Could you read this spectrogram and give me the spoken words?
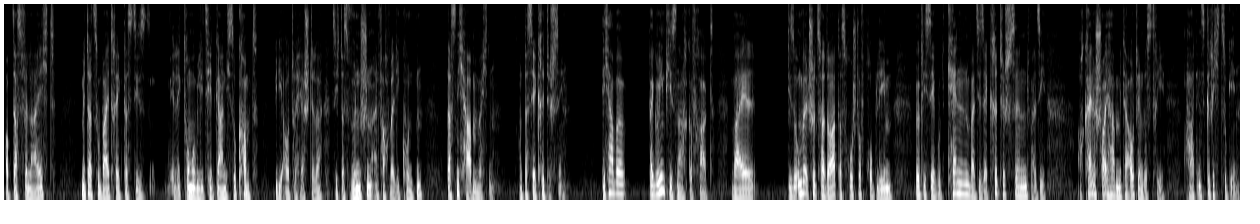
ob das vielleicht mit dazu beiträgt, dass die Elektromobilität gar nicht so kommt, wie die Autohersteller sich das wünschen, einfach weil die Kunden das nicht haben möchten und das sehr kritisch sehen. Ich habe bei Greenpeace nachgefragt, weil diese Umweltschützer dort das Rohstoffproblem wirklich sehr gut kennen, weil sie sehr kritisch sind, weil sie auch keine Scheu haben, mit der Autoindustrie hart ins Gericht zu gehen.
